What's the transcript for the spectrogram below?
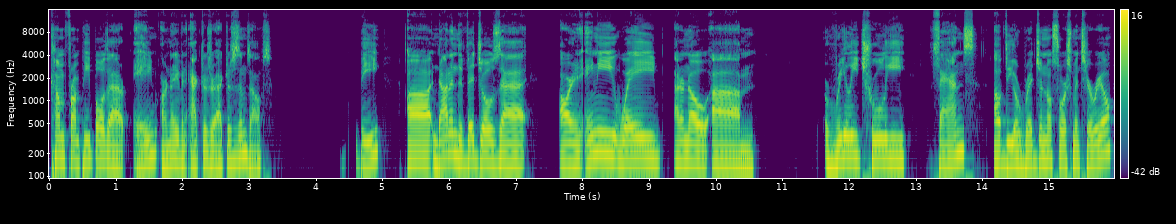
come from people that A are not even actors or actresses themselves. B, uh, not individuals that are in any way, I don't know, um, really truly fans of the original source material,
